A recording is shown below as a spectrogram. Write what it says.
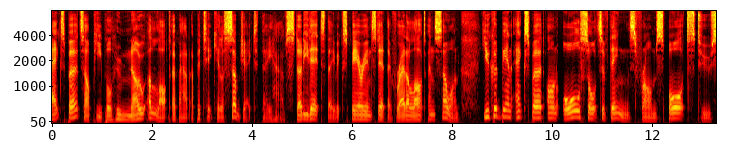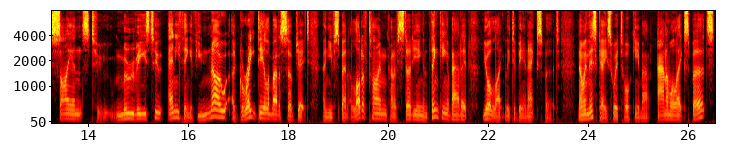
Experts are people who know a lot about a particular subject. They have studied it, they've experienced it, they've read a lot, and so on. You could be an expert on all sorts of things, from sports to science to movies to anything. If you know a great deal about a subject and you've spent a lot of time kind of studying and thinking about it, you're likely to be an expert. Now, in this case, we're talking about animal experts,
